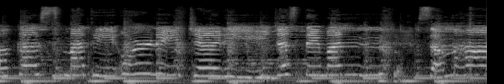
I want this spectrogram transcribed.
अकस्मती उर्ने चरी जस्तै मन सम्हार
